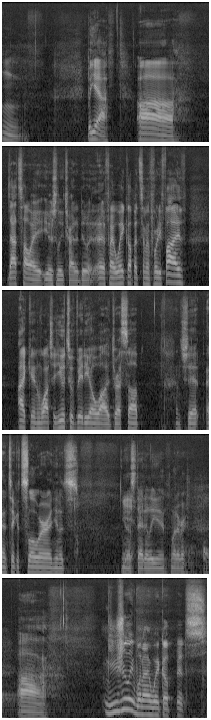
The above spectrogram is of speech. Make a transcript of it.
Mm. But yeah, uh, that's how I usually try to do it. If I wake up at seven forty-five, I can watch a YouTube video while I dress up and shit, and take it slower and you know it's you know steadily and whatever. Uh Usually when I wake up, it's.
